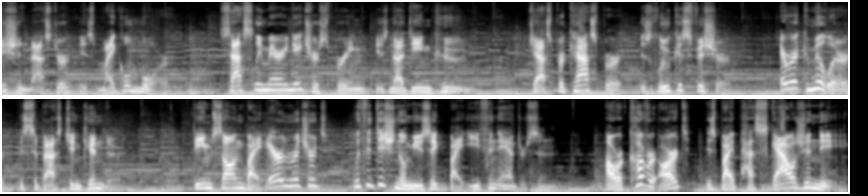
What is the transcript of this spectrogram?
Animation Master is Michael Moore. Sassly Mary Nature Spring is Nadine Kuhn. Jasper Casper is Lucas Fisher. Eric Miller is Sebastian Kinder. Theme song by Aaron Richards with additional music by Ethan Anderson. Our cover art is by Pascal Genet.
